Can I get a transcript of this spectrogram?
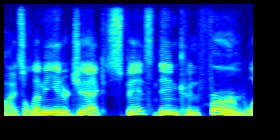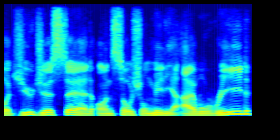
All right, so let me interject. Spence then confirmed what you just said on social media. I will read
